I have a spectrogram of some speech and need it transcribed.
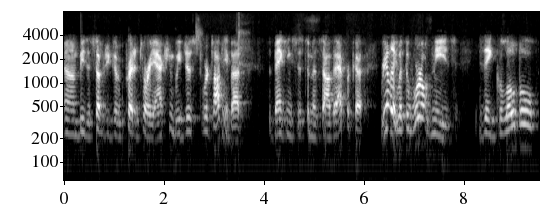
um, be the subject of predatory action. We just we're talking about the banking system in South Africa. Really, what the world needs is a global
